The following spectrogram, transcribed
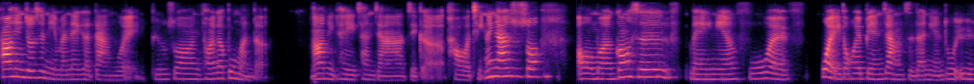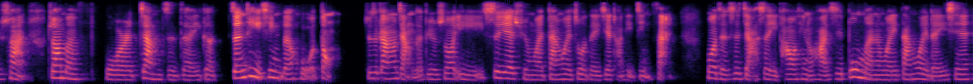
，Power Team 就是你们那个单位，比如说你同一个部门的，然后你可以参加这个 Power Team。那应该是说，我们公司每年服委会都会编这样子的年度预算，专门 for 这样子的一个整体性的活动。就是刚刚讲的，比如说以事业群为单位做的一些团体竞赛，或者是假设以 Power Team 的话，是部门为单位的一些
